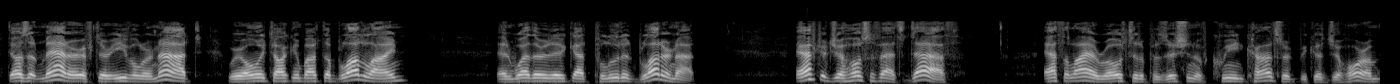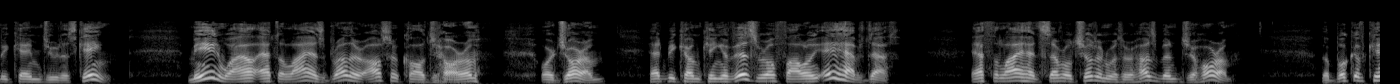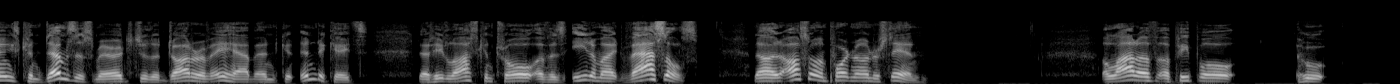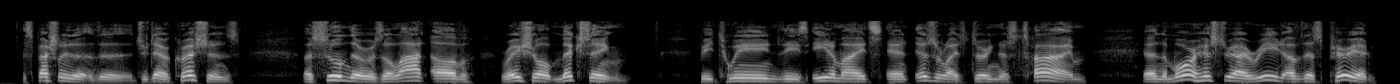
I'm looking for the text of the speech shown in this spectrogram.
Doesn't matter if they're evil or not. We're only talking about the bloodline and whether they've got polluted blood or not. After Jehoshaphat's death, Athaliah rose to the position of queen consort because Jehoram became Judah's king. Meanwhile, Athaliah's brother, also called Joram, or Joram, had become king of Israel following Ahab's death. Athaliah had several children with her husband Jehoram. The book of Kings condemns this marriage to the daughter of Ahab and indicates that he lost control of his Edomite vassals Now, it's also important to understand a lot of uh, people who, especially the, the Judeo Christians, assumed there was a lot of racial mixing between these Edomites and Israelites during this time. And the more history I read of this period,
